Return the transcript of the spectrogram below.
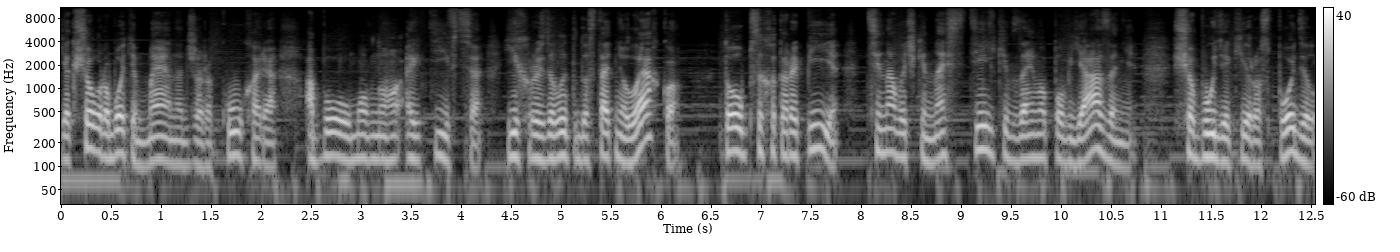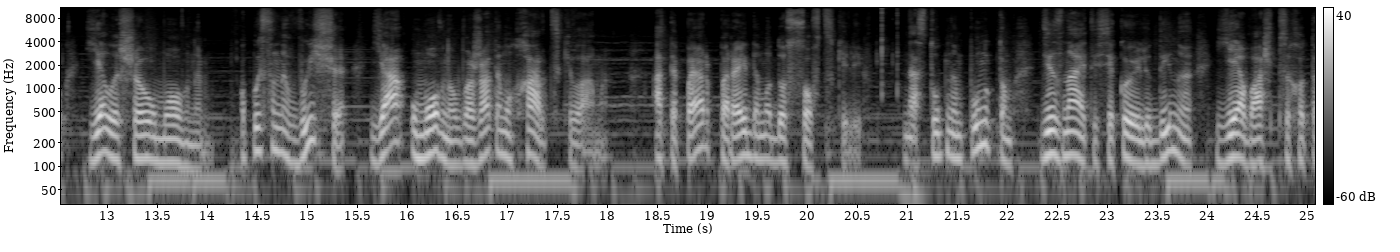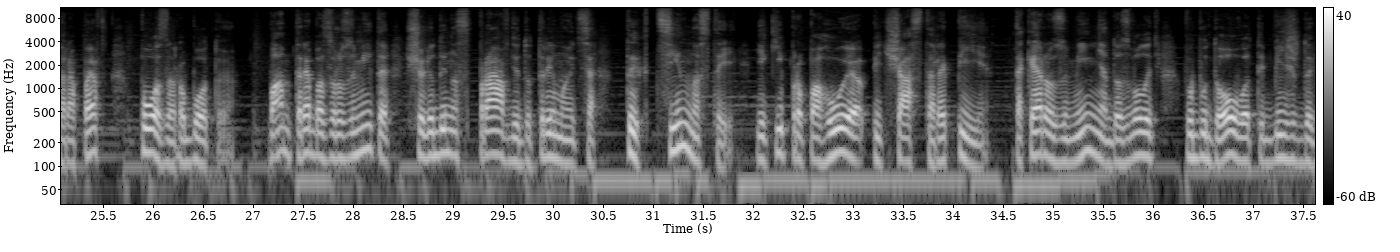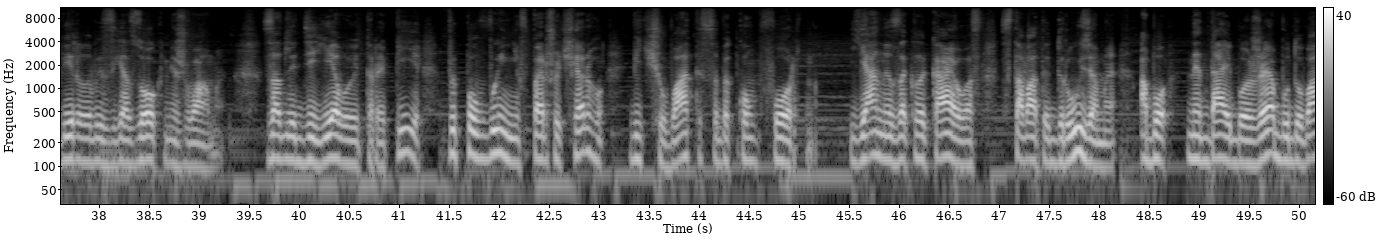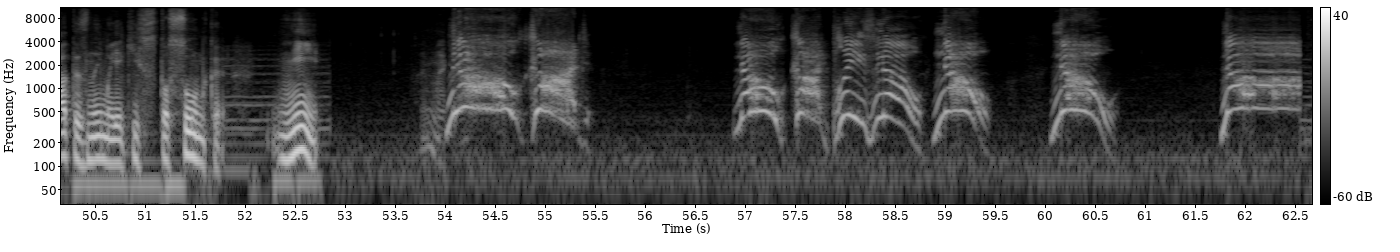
Якщо у роботі менеджера, кухаря або умовного айтівця їх розділити достатньо легко, то у психотерапії ці навички настільки взаємопов'язані, що будь-який розподіл є лише умовним. Описане вище я умовно вважатиму хардскілами. А тепер перейдемо до софтскілів. Наступним пунктом дізнайтесь, якою людиною є ваш психотерапевт поза роботою. Вам треба зрозуміти, що людина справді дотримується тих цінностей, які пропагує під час терапії. Таке розуміння дозволить вибудовувати більш довірливий зв'язок між вами. Задля дієвої терапії ви повинні в першу чергу відчувати себе комфортно. Я не закликаю вас ставати друзями або, не дай Боже, будувати з ними якісь стосунки. Ні, No, God! No, God, please, no! No! No!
